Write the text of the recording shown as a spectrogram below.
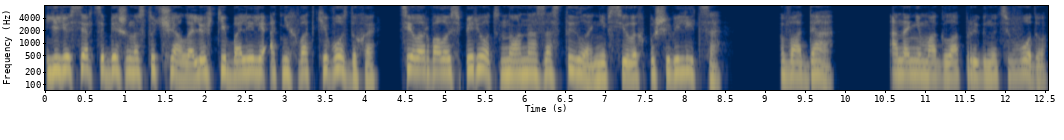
Ее сердце бешено стучало, легкие болели от нехватки воздуха, тело рвалось вперед, но она застыла, не в силах пошевелиться. Вода. Она не могла прыгнуть в воду,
